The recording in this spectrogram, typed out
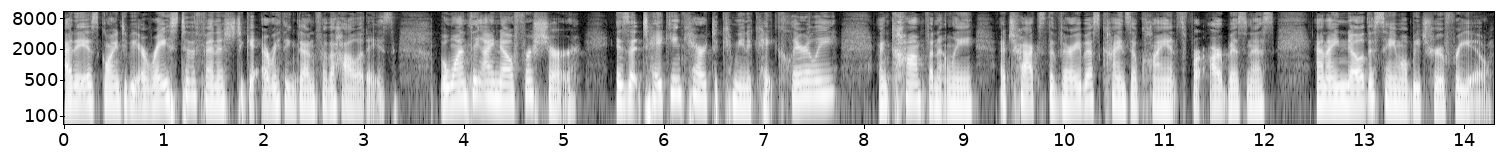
and it is going to be a race to the finish to get everything done for the holidays. But one thing I know for sure is that taking care to communicate clearly and confidently attracts the very best kinds of clients for our business. And I know the same will be true for you.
